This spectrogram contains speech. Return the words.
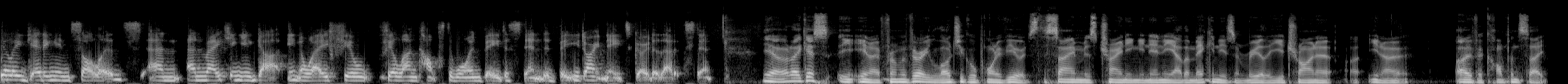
really getting in solids and and making your gut in a way feel feel uncomfortable and be distended. But you don't need to go to that extent. Yeah, well, I guess you know from a very logical point of view, it's the same as training in any other mechanism. Really, you're trying to uh, you know overcompensate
